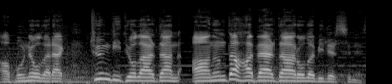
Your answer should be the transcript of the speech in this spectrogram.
abone olarak tüm videolardan anında haberdar olabilirsiniz.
